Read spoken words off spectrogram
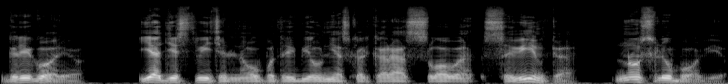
Григорио, я действительно употребил несколько раз слово «свинка», но с любовью.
